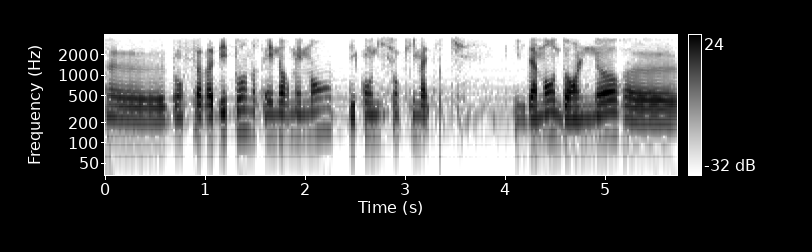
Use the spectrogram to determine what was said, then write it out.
Euh, Bon, ça va dépendre énormément des conditions climatiques. Évidemment, dans le nord, euh,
